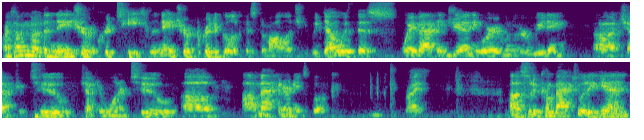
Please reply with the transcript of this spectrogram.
by talking about the nature of critique, the nature of critical epistemology. We dealt with this way back in January when we were reading uh, chapter two, chapter one or two of uh, McInerney's book, right? Uh, so to come back to it again,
